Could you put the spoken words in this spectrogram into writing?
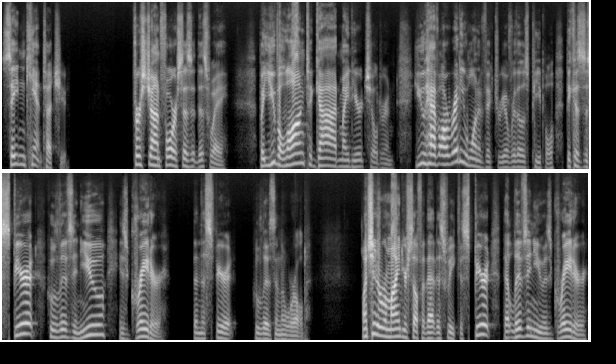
Satan can't touch you. 1 John 4 says it this way But you belong to God, my dear children. You have already won a victory over those people because the Spirit who lives in you is greater than the Spirit who lives in the world. I want you to remind yourself of that this week. The Spirit that lives in you is greater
